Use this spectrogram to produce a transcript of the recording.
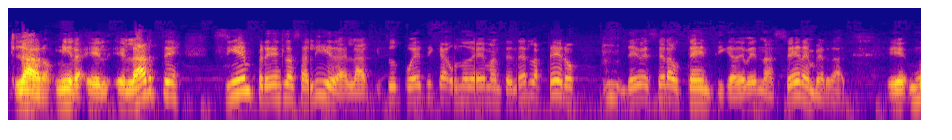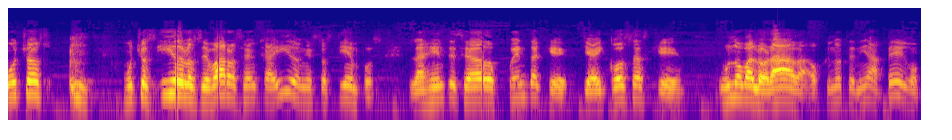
Claro, mira, el, el arte siempre es la salida, la actitud poética uno debe mantenerla, pero debe ser auténtica, debe nacer en verdad. Eh, muchos, muchos ídolos de barro se han caído en estos tiempos. La gente se ha dado cuenta que, que hay cosas que uno valoraba o que uno tenía apego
